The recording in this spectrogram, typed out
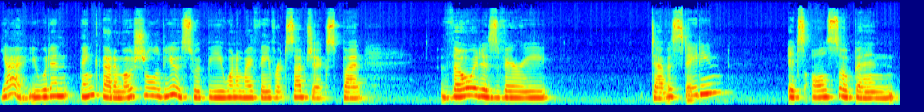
Yeah, you wouldn't think that emotional abuse would be one of my favorite subjects, but though it is very devastating, it's also been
